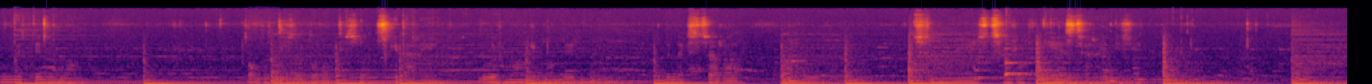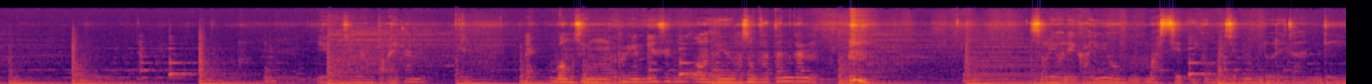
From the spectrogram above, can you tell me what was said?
luwih tinimbang tonggo desa sekitarnya luwih marek nang enak secara jenenge sejarah biyen secara ini sih ya nampaknya kan nek wong sing rene sing wong sing langsung katan kan seliyane kayu masjid iku masjid mendore candi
